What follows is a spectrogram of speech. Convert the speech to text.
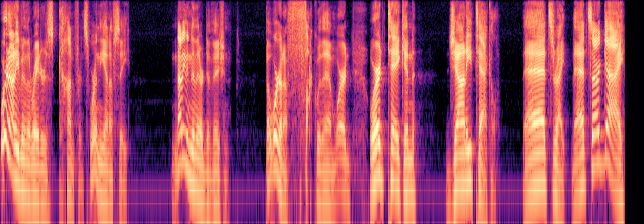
We're not even in the Raiders conference. We're in the NFC. Not even in their division. But we're gonna fuck with them. We're we're taking Johnny Tackle. That's right. That's our guy.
